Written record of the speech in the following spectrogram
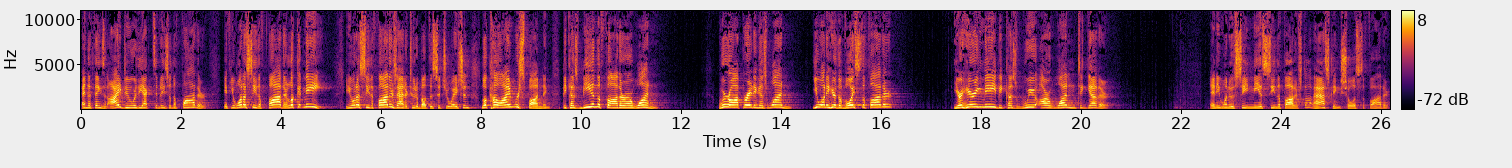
And the things that I do are the activities of the Father. If you want to see the Father, look at me. You want to see the Father's attitude about this situation? Look how I'm responding because me and the Father are one. We're operating as one. You want to hear the voice of the Father? You're hearing me because we are one together. Anyone who's seen me has seen the Father. Stop asking, show us the Father.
